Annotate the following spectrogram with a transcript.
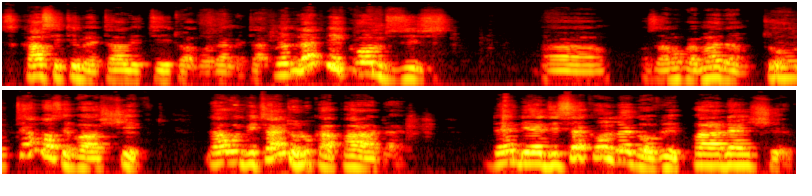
scarcity mentality to another mentality. Let me come to this, uh, Madam, to tell us about shift. Now, we'll be trying to look at paradigm. Then there's the second leg of the paradigm shift.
